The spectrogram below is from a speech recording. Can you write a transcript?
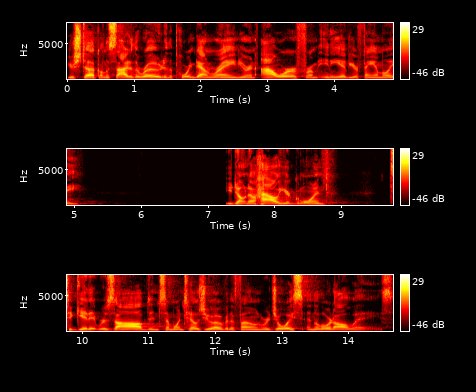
you're stuck on the side of the road in the pouring down rain. You're an hour from any of your family. You don't know how you're going to get it resolved, and someone tells you over the phone, Rejoice in the Lord always.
